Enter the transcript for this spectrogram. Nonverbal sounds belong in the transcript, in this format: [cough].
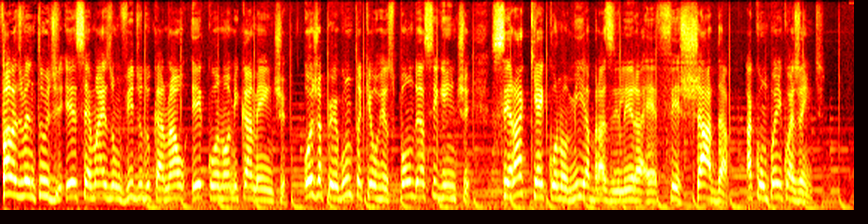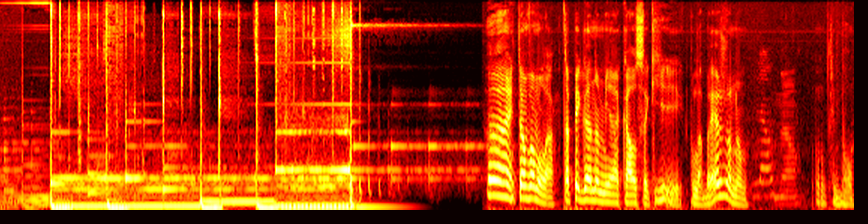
Fala juventude, esse é mais um vídeo do canal Economicamente. Hoje a pergunta que eu respondo é a seguinte, será que a economia brasileira é fechada? Acompanhe com a gente. Ah, então vamos lá. Tá pegando minha calça aqui pula brejo ou não? Não. Não. Que bom.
